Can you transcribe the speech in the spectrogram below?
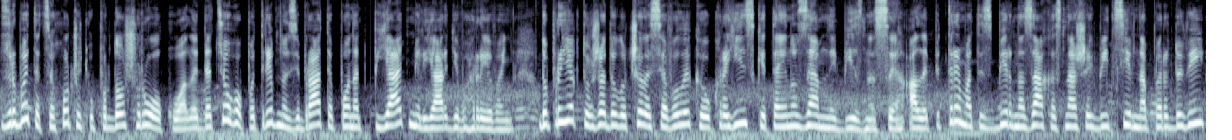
Зробити це хочуть упродовж року, але для цього потрібно зібрати понад 5 мільярдів гривень. До проєкту вже долучилися великі українські та іноземні бізнеси, але підтримати збір на захист наших бійців на передовій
